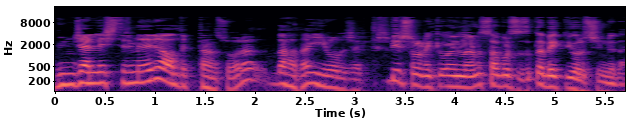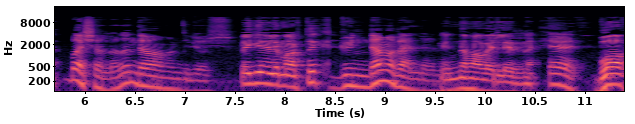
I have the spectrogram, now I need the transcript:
Güncelleştirmeleri aldıktan sonra daha da iyi olacaktır. Bir sonraki oyunlarını sabırsızlıkla bekliyoruz şimdiden. Başarılarının devamını diliyoruz. Ve gelelim artık Gündem haberlerine. gündem haberlerine. Evet. Bu hafta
